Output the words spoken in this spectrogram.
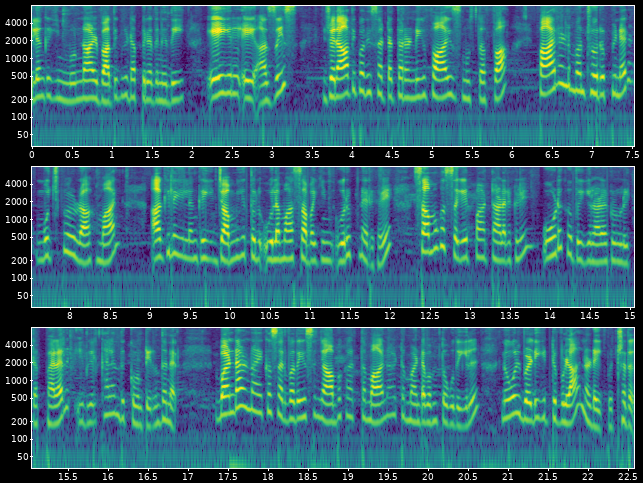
இலங்கையின் முன்னாள் வதிவிட பிரதிநிதி ஏஎல்ஏ அசீஸ் ஜனாதிபதி சட்டத்தரணி ஃபாயிஸ் முஸ்தபா பாராளுமன்ற உறுப்பினர் முஜ்புர் ரஹ்மான் அகில இலங்கை ஜம்மியத்துல் உலமா சபையின் உறுப்பினர்கள் சமூக செயற்பாட்டாளர்கள் ஊடகவியலாளர்கள் உள்ளிட்ட பலர் இதில் கலந்து கொண்டிருந்தனர். பண்டாரநாயக்க சர்வதேச ஞாபகார்த்த மாநாட்டு மண்டபம் தொகுதியில் நூல் வெளியீட்டு விழா நடைபெற்றது.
